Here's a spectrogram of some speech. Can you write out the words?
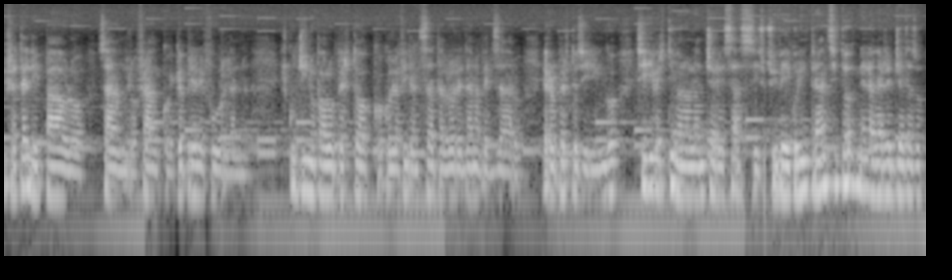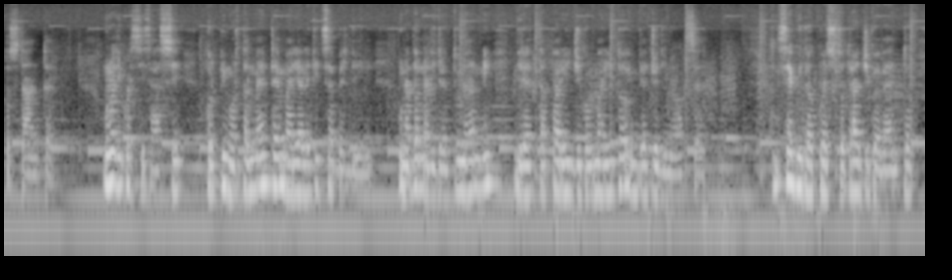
I fratelli Paolo, Sandro, Franco e Gabriele Furlan, il cugino Paolo Bertocco con la fidanzata Loredana Vezzaro e Roberto Siringo si divertivano a lanciare sassi sui veicoli in transito nella carreggiata sottostante. Uno di questi sassi colpì mortalmente Maria Letizia Berdini, una donna di 31 anni diretta a Parigi col marito in viaggio di nozze. In seguito a questo tragico evento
